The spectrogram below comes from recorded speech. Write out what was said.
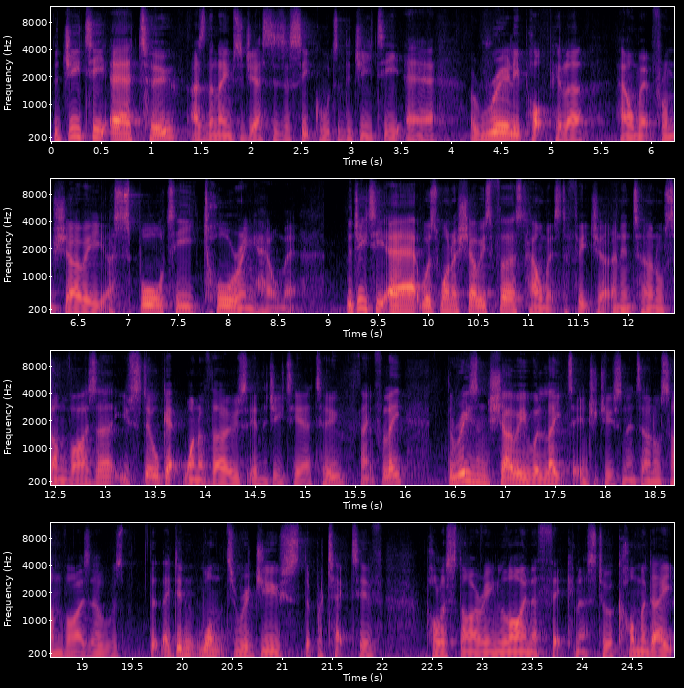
The GT Air 2, as the name suggests, is a sequel to the GT Air, a really popular helmet from Shoei, a sporty touring helmet. The GT Air was one of Shoei's first helmets to feature an internal sun visor. You still get one of those in the GT Air 2, thankfully. The reason Shoei were late to introduce an internal sun visor was that they didn't want to reduce the protective polystyrene liner thickness to accommodate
